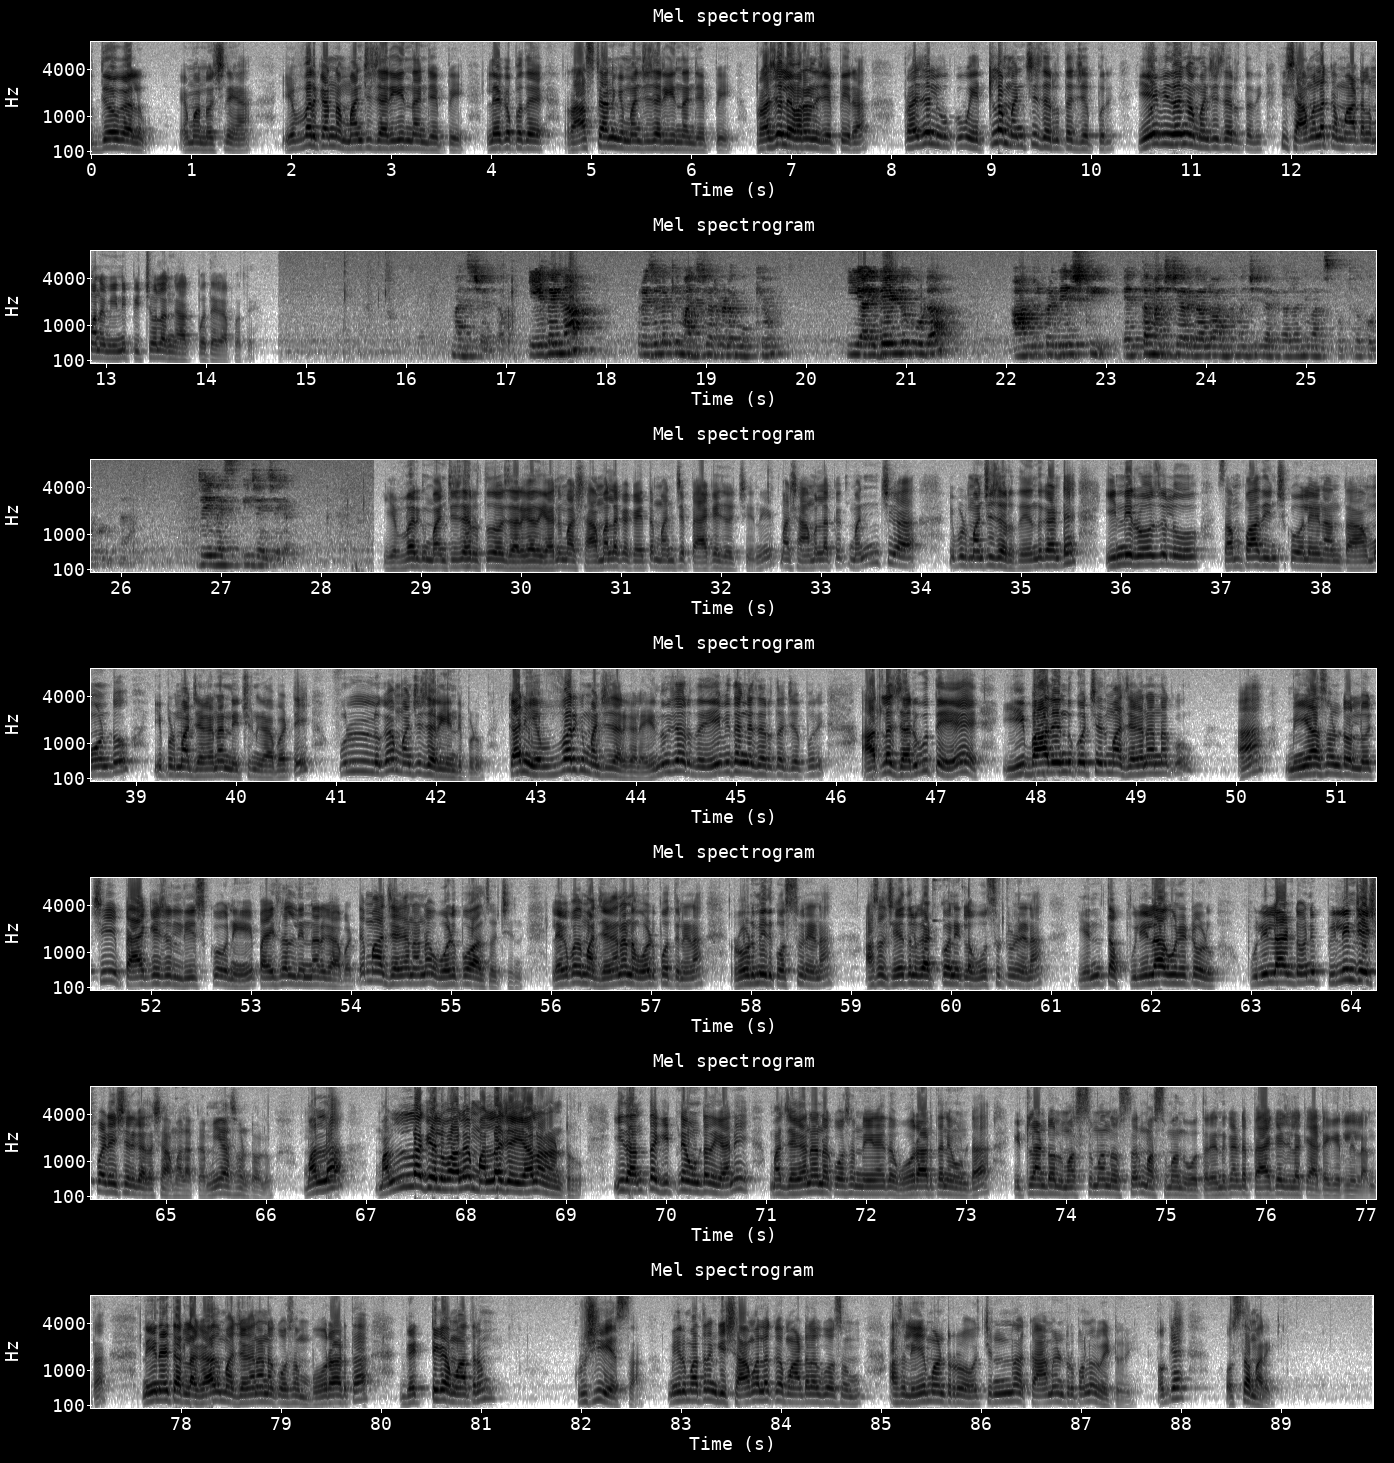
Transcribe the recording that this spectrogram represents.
ఉద్యోగాలు ఏమన్నా వచ్చినాయా? ఎవరికన్నా మంచి జరిగిందని చెప్పి లేకపోతే రాష్ట్రానికి మంచి జరిగిందని చెప్పి ప్రజలు ఎవరైనా చెప్పిరా? ప్రజలకు ఎట్లా మంచి జరుగుతుంది చెప్పురి ఏ విధంగా మంచి జరుగుతుంది? ఈ శ్యామలక్క మాటలు మనం విని పిచ్చోళం కాకపోతే కాకపోతే. మంచి చేద్దాం. ఏదైనా ప్రజలకి మంచి జరగడం ముఖ్యం. ఈ ఐదేళ్ళు కూడా ఆంధ్రప్రదేశ్కి ఎంత మంచి జరగాలో అంత మంచి జరగాలని మనస్ఫూర్తిగా కోరుకుంటున్నాను. జై వైసీపీ జై జగన్. ఎవరికి మంచి జరుగుతుందో జరగదు కానీ మా శ్యామలక్కకి అయితే మంచి ప్యాకేజ్ వచ్చింది. మా శ్యామలక్కకి మంచిగా ఇప్పుడు మంచి జరుగుతుంది. ఎందుకంటే ఇన్ని రోజులు సంపాదించుకోలేనంత అమౌంట్ ఇప్పుడు మా జగనన్న ఇచ్చింది కాబట్టి ఫుల్గా మంచి జరిగింది ఇప్పుడు. కానీ ఎవ్వరికి మంచి జరగలేదు ఎందుకు జరుగుతుంది? ఏ విధంగా జరుగుతుంది చెప్పురి అట్లా జరిగితే ఈ బాధ ఎందుకు వచ్చేది మా జగనన్నకు మీ వచ్చి ప్యాకేజీలు తీసుకొని పైసలు తిన్నారు కాబట్టి మా జగనన్న ఓడిపోవాల్సి వచ్చింది. లేకపోతే మా జగనన్న ఓడిపోతున్నాయినా రోడ్డు మీదకి వస్తున్నాయినా అసలు చేతులు కట్టుకొని ఇట్లా కూర్చుంటున్నాడా ఎంత పులిలాగా ఉండేటోడు. పులిలాంటి పిల్లిని చేసి పడేసారు కదా శ్యామలక్క మీ అసొంటోళ్ళు మళ్ళా మళ్ళా గెలవాలి మళ్ళా చేయాలని అంటారు ఇదంతా గిట్నే ఉంటుంది కానీ మా జగనన్న కోసం నేనైతే పోరాడుతూనే ఉంటా. ఇట్లాంటి వాళ్ళు మస్తు మంది వస్తారు మస్తు మంది పోతారు. ఎందుకంటే ప్యాకేజీల కేటగిరీలు అంతా నేనైతే అట్లా కాదు మా జగనన్న కోసం పోరాడతా గట్టిగా మాత్రం కృషి చేస్తా. మీరు మాత్రం ఈ శ్యామలక్క మాటల కోసం అసలు ఏమంటారో చిన్న కామెంట్ రూపంలో పెట్టుర్రి. ఓకే? వస్తా మరి.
